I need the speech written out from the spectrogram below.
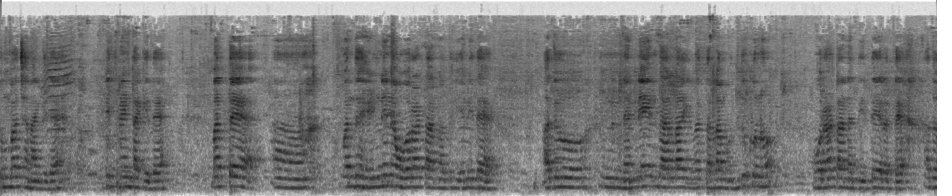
ತುಂಬ ಚೆನ್ನಾಗಿದೆ ಡಿಫ್ರೆಂಟಾಗಿದೆ ಮತ್ತು ಒಂದು ಹೆಣ್ಣಿನ ಹೋರಾಟ ಅನ್ನೋದು ಏನಿದೆ, ಅದು ನೆನ್ನೆಯಿಂದ ಅಲ್ಲ, ಇವತ್ತಲ್ಲ ಮುಂದಕ್ಕೂ ಹೋರಾಟ ಅನ್ನೋದು ಇದ್ದೇ ಇರುತ್ತೆ. ಅದು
